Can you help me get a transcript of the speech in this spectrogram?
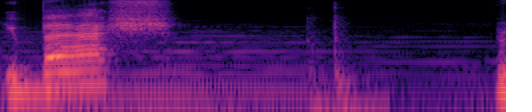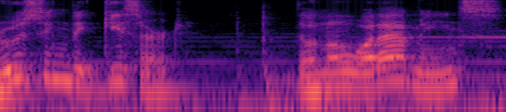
You bash. Bruising the gizzard. Don't know what that means.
